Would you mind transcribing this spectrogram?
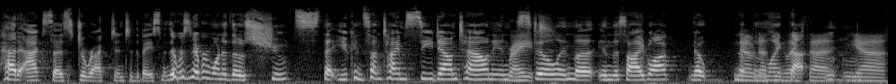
had access direct into the basement. There was never one of those chutes that you can sometimes see downtown and right. still in the in the sidewalk. Nope. Nothing no, nothing like, like that. that. Yeah.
